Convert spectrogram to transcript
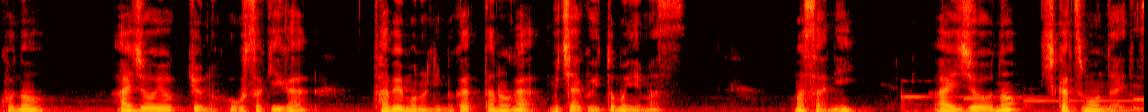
この愛情欲求の矛先が食べ物に向かったのが無茶食いとも言えます。まさに愛情の死活問題です。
